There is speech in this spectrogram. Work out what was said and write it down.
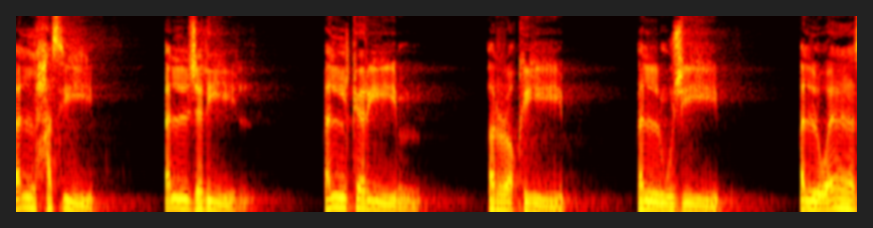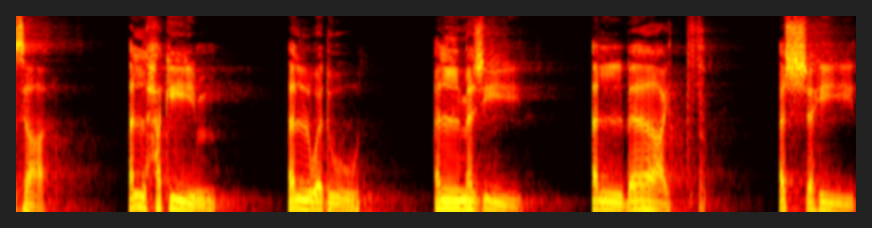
الحسيب الجليل الكريم الرقيب المجيب الواسع الحكيم الودود المجيد الباعث. الشهيد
